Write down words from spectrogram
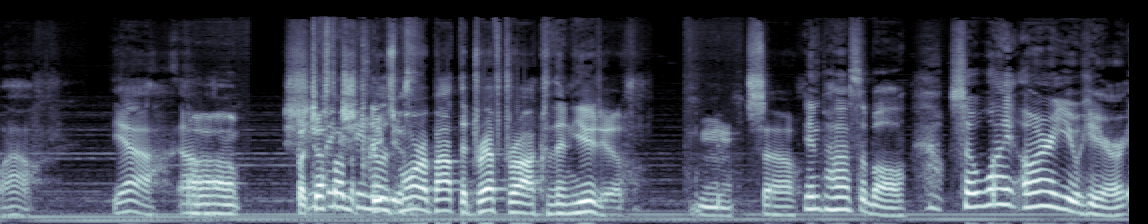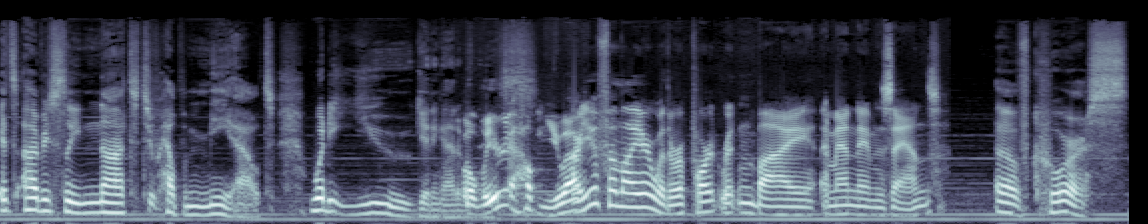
Wow. Yeah. Um, Uh, but she just thinks on the she knows more about the drift rock than you do. Hmm. So Impossible. So why are you here? It's obviously not to help me out. What are you getting out of Well, it? Well, we're gonna help you out. Are you familiar with a report written by a man named Zanz? Of course.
